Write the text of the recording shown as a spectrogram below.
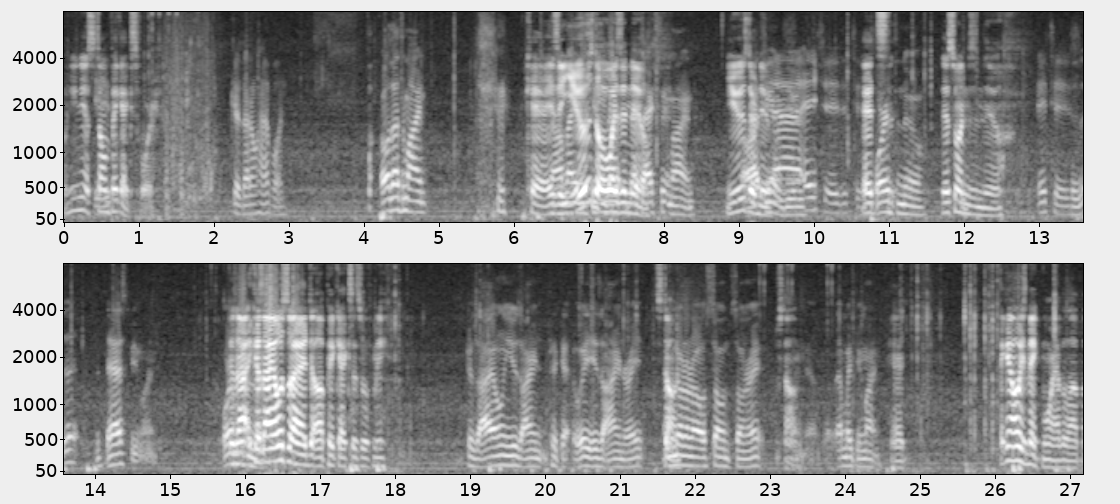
What do you need a stone pickaxe for? Because I don't have one. Oh, that's mine. Okay, is No, it I'm not even used or is it new? That's actually mine. Used Oh, or I new? Yeah, you. it is. It is. It's- or it's new. This one's new. it is. Is it? It has to be mine. Because I, cause I also had uh, pickaxes with me. Because I only use iron pickaxe. Wait, is it iron right? I mean, Stone. no, no, no, stone, stone, right? Stone. Yeah, that might be mine. I can always make more. I have a lot.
